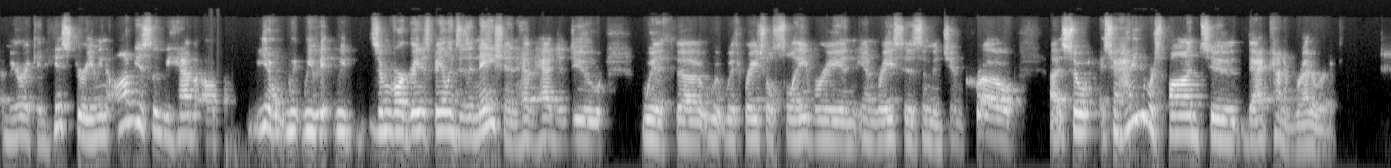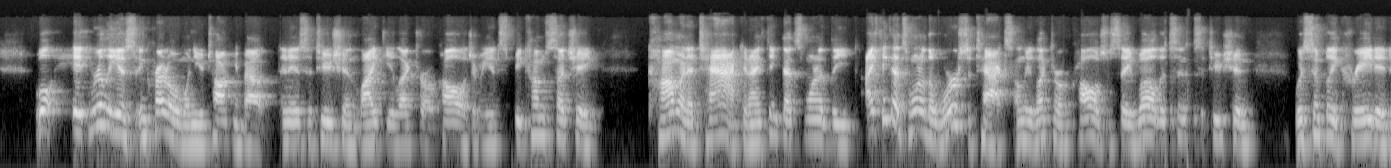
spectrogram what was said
American history? I mean, obviously we have, a, you know, we, we, we, some of our greatest failings as a nation have had to do with, uh, with, racial slavery and, and, racism and Jim Crow. Uh, so, so how do you respond to that kind of rhetoric? Well, it really is incredible when you're talking about an institution like the Electoral College. I mean, it's become such a common attack and i think that's one of the i think that's one of the worst attacks on the electoral college to say well this institution was simply created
